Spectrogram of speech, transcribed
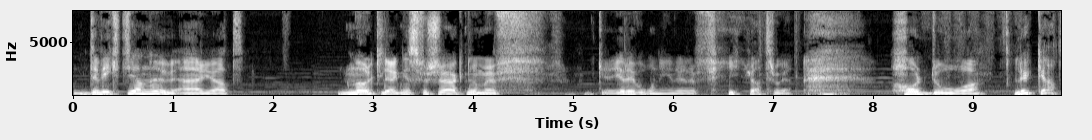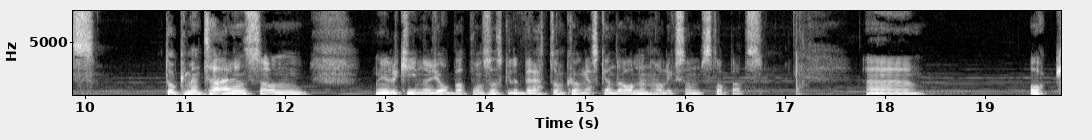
det viktiga nu är ju att mörkläggningsförsök nummer, är det ordningen? Är det fyra tror jag? Har då lyckats. Dokumentären som Nurikino jobbat på som skulle berätta om kungaskandalen har liksom stoppats. Uh, och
